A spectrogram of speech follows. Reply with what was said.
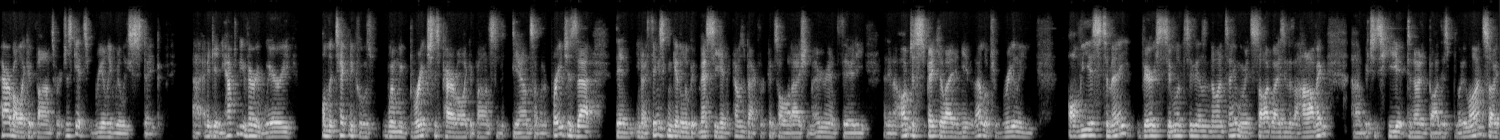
parabolic advance where it just gets really, really steep. Uh, and again, you have to be very wary on the technicals, when we breach this parabolic advance to the downside, when it breaches that, then you know things can get a little bit messy and it comes back for consolidation, maybe around 30. And then I'm just speculating here, but that looks really obvious to me, very similar to 2019. We went sideways into the halving, um, which is here denoted by this blue line. So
